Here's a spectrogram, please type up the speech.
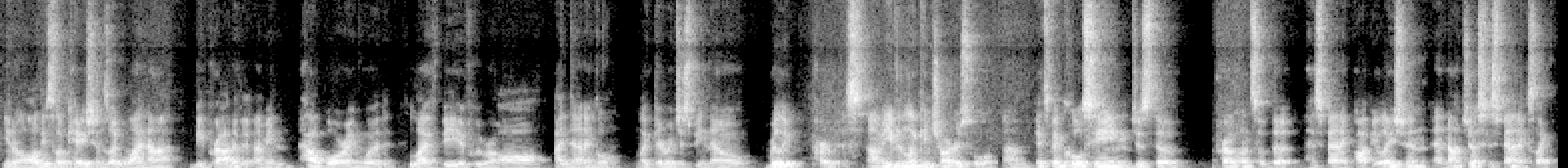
you know all these locations like why not be proud of it? I mean how boring would life be if we were all identical? Like there would just be no really purpose. Um, even lincoln charter school um, it's been cool seeing just the prevalence of the hispanic population and not just hispanics like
